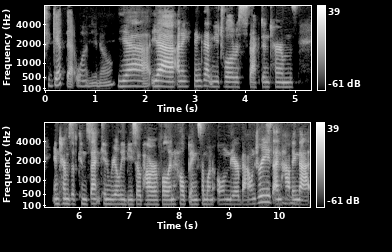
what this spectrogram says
to get that one you know yeah yeah and i think that mutual respect in terms in terms of consent can really be so powerful in helping someone own their boundaries and mm-hmm. having that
